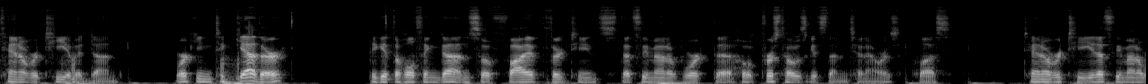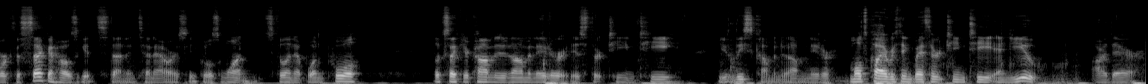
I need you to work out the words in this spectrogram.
10 over t of it done. Working together, they get the whole thing done. So 5 thirteenths, that's the amount of work the ho first hose gets done in 10 hours, plus 10 over t, that's the amount of work the second hose gets done in 10 hours, equals 1. It's filling up one pool. Looks like your common denominator is 13t, your least common denominator. Multiply everything by 13t, and you are there.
